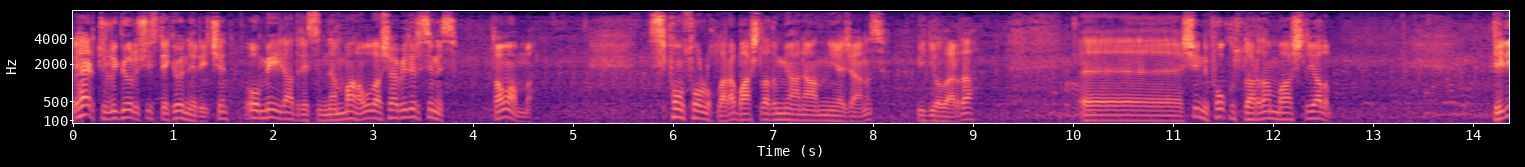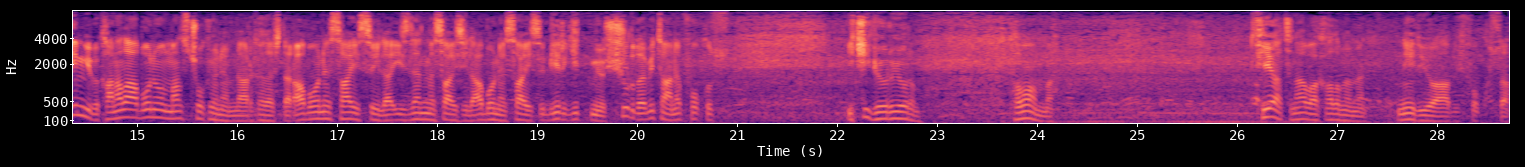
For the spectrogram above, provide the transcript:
her türlü görüş, istek, öneri için o mail adresinden bana ulaşabilirsiniz. Tamam mı? Sponsorluklara başladım yani anlayacağınız videolarda. Ee, şimdi fokuslardan başlayalım. Dediğim gibi kanala abone olmanız çok önemli arkadaşlar. Abone sayısıyla, izlenme sayısıyla abone sayısı bir gitmiyor. Şurada bir tane Focus 2 görüyorum. Tamam mı? Fiyatına bakalım hemen. Ne diyor abi Focus'a?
